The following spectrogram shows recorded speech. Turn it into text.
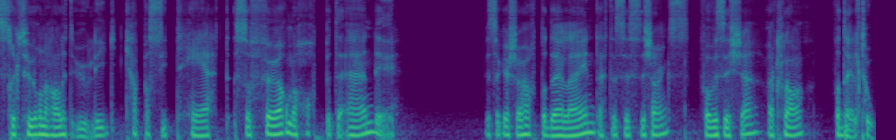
strukturene har litt ulik kapasitet. Så før vi hopper til Andy Hvis dere ikke har hørt på del én, dette er siste sjanse. For hvis ikke, vær klar for del to.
